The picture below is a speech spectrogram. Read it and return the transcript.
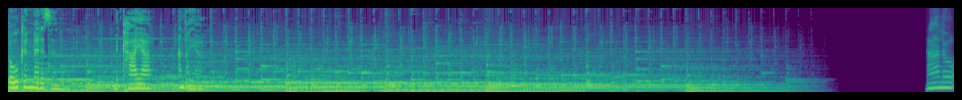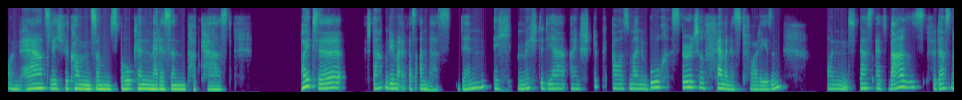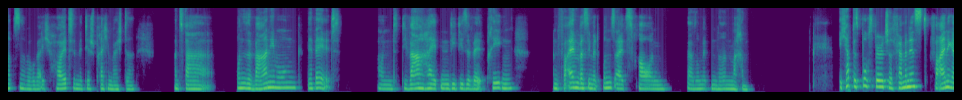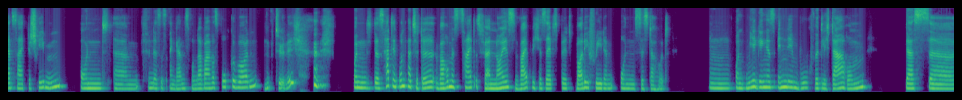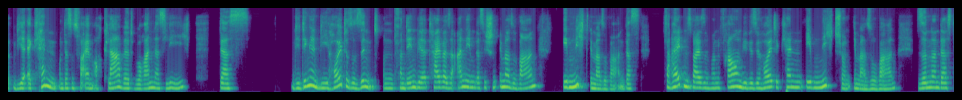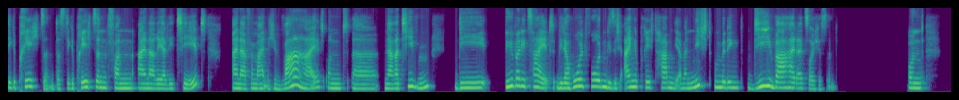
Spoken Medicine mit Kaya Andrea. Hallo und herzlich willkommen zum Spoken Medicine Podcast. Heute starten wir mal etwas anders, denn ich möchte dir ein Stück aus meinem Buch Spiritual Feminist vorlesen und das als Basis für das nutzen, worüber ich heute mit dir sprechen möchte. Und zwar unsere Wahrnehmung der Welt und die Wahrheiten, die diese Welt prägen und vor allem, was sie mit uns als Frauen da so mittendrin machen. Ich habe das Buch Spiritual Feminist vor einiger Zeit geschrieben und ähm, finde, es ist ein ganz wunderbares Buch geworden, natürlich. Und das hat den Untertitel, warum es Zeit ist für ein neues weibliches Selbstbild, Body Freedom und Sisterhood. Mm, und mir ging es in dem Buch wirklich darum, dass äh, wir erkennen und dass uns vor allem auch klar wird, woran das liegt, dass die Dinge, die heute so sind und von denen wir teilweise annehmen, dass sie schon immer so waren, eben nicht immer so waren. Dass Verhaltensweisen von Frauen, wie wir sie heute kennen, eben nicht schon immer so waren, sondern dass die geprägt sind, dass die geprägt sind von einer Realität, einer vermeintlichen Wahrheit und äh, Narrativen, die über die Zeit wiederholt wurden, die sich eingeprägt haben, die aber nicht unbedingt die Wahrheit als solches sind. Und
